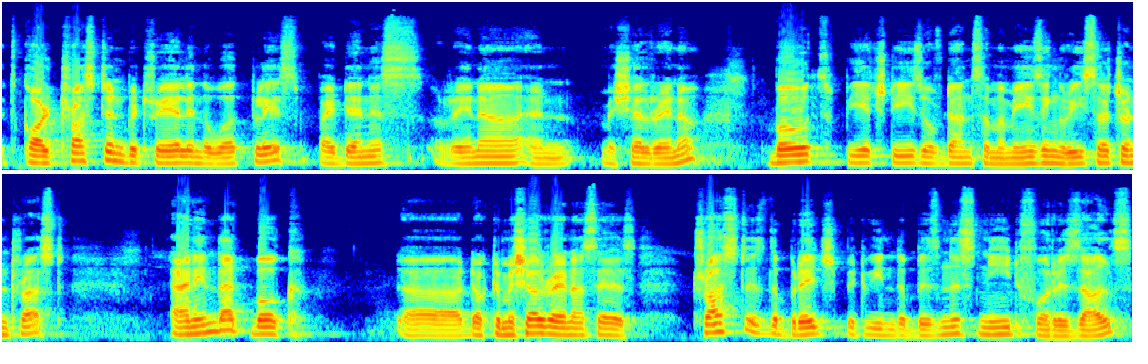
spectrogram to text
It's called Trust and Betrayal in the Workplace by Dennis Reina and Michelle Reina, both PhDs who have done some amazing research on trust. And in that book, uh, Dr. Michelle Reina says, Trust is the bridge between the business need for results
